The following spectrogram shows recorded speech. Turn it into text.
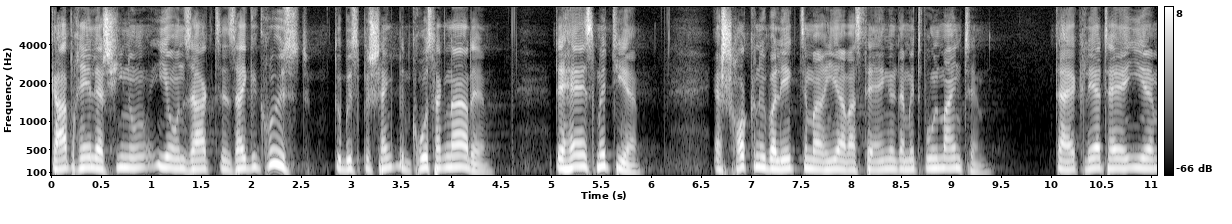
Gabriel erschien ihr und sagte: Sei gegrüßt, du bist beschenkt mit großer Gnade. Der Herr ist mit dir. Erschrocken überlegte Maria, was der Engel damit wohl meinte. Da erklärte er ihr:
